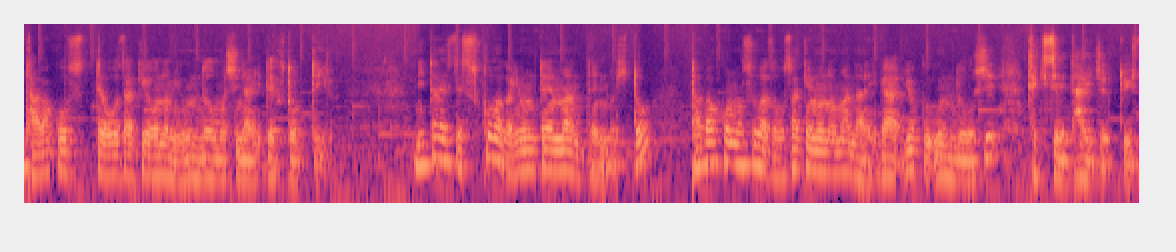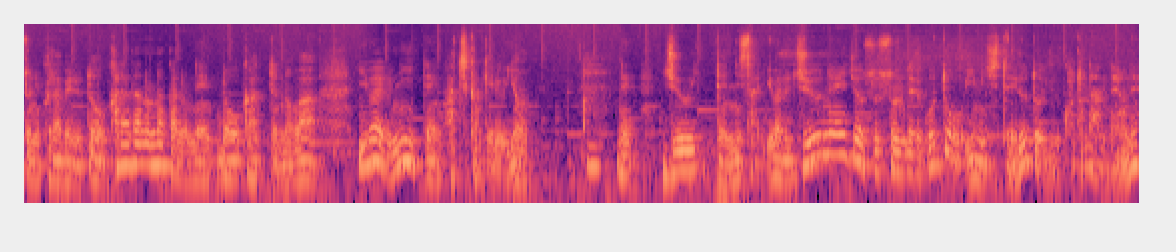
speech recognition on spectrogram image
タバコを吸って大酒を飲み運動もしないで太っている。に対してスコアが4点満点の人タバコも吸わずお酒も飲まないがよく運動し適正体重という人に比べると体の中の、ね、老化っていうのはいわゆる 2.8×4 で11.2歳いわゆる10年以上進んでいることを意味しているということなんだよね。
